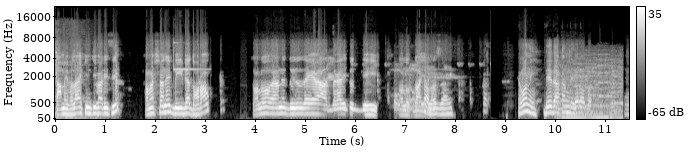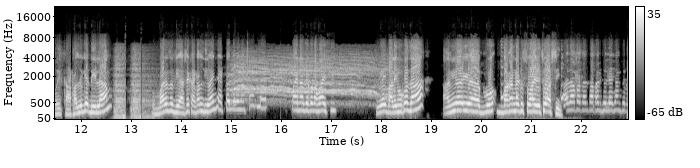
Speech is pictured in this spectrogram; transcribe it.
দাম- ফেলায় কিনতে পারিছি। সমস্যা নেই বিড়িটা ধরাও। চলো এখানে দুইজন জায়গায় আর জায়গায় একটু দেখি। চলো যাই। চলো যাই। দে দেখান দে। ওই কাঁঠালুকে দিলাম। সোমবারে যদি আসে কাঁঠাল দিবাই না একটা দেবো না সব লাভ। পাই না যে কটা পাইছি। তুই ওই বাড়ি মুখো যা আমি ওই বাগানটা একটু সোয়াই রেখে আসি। তাড়াতাড়ি চলে আসেন চলে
